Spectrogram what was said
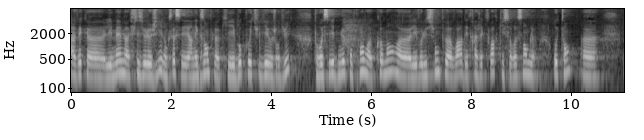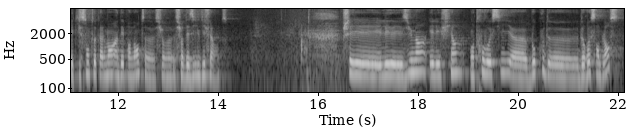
avec les mêmes physiologies. Donc ça, c'est un exemple qui est beaucoup étudié aujourd'hui pour essayer de mieux comprendre comment l'évolution peut avoir des trajectoires qui se ressemblent autant et qui sont totalement indépendantes euh, sur, des îles différentes. Chez les humains et les chiens, on trouve aussi euh, beaucoup de, ressemblances.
